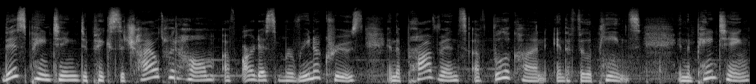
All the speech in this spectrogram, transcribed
This painting depicts the childhood home of artist Marina Cruz in the province of Bulacan in the Philippines. In the painting,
